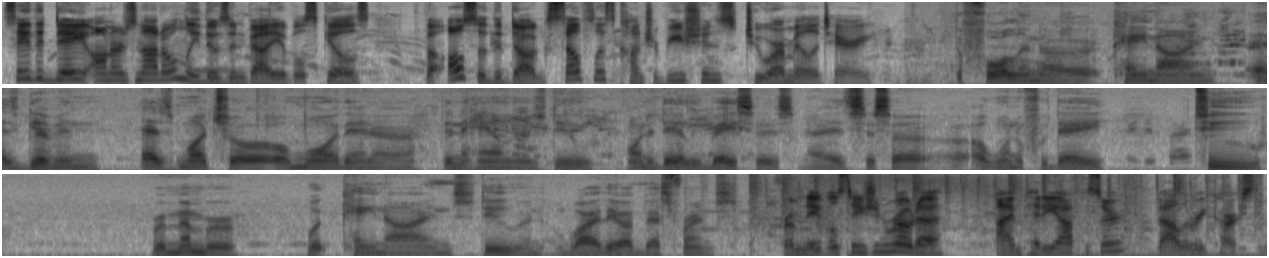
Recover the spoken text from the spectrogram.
say the day honors not only those invaluable skills, but also the dog's selfless contributions to our military. The fallen uh, canine has given as much or, or more than, uh, than the handlers do on a daily basis. Uh, it's just a, a wonderful day to remember what canines do and why they are best friends. From Naval Station Rota, I'm Petty Officer Valerie Carson.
